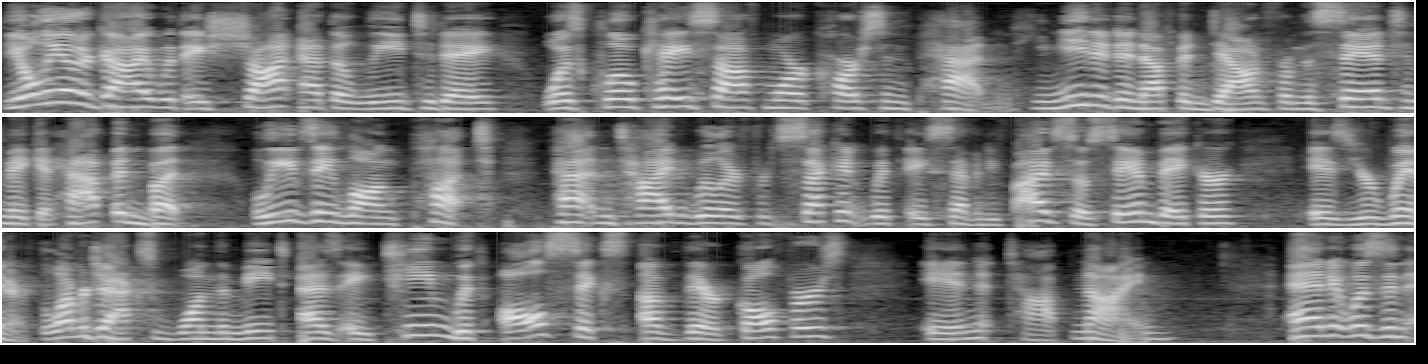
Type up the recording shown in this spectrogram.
The only other guy with a shot at the lead today was Cloquet sophomore Carson Patton. He needed an up and down from the sand to make it happen, but leaves a long putt. Patton tied Willard for second with a 75, so Sam Baker is your winner. The Lumberjacks won the meet as a team with all six of their golfers in top nine. And it was an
